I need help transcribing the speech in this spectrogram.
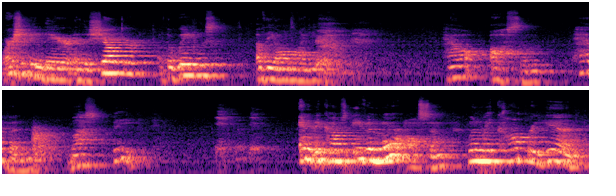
worshiping there in the shelter of the wings of the Almighty God. How awesome heaven must be. And it becomes even more awesome when we comprehend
